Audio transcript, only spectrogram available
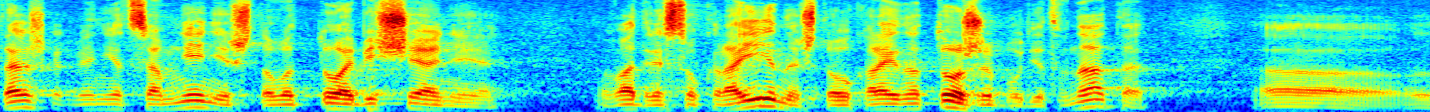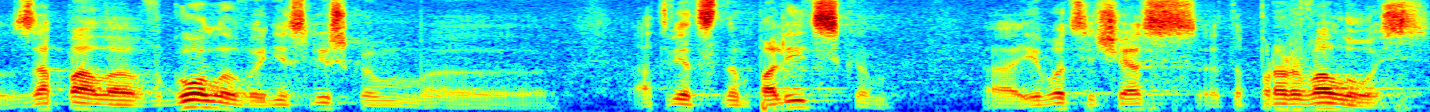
Так же, как у меня нет сомнений, что вот то обещание в адрес Украины, что Украина тоже будет в НАТО – Э, запало в головы не слишком э, ответственным политикам, э, и вот сейчас это прорвалось.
